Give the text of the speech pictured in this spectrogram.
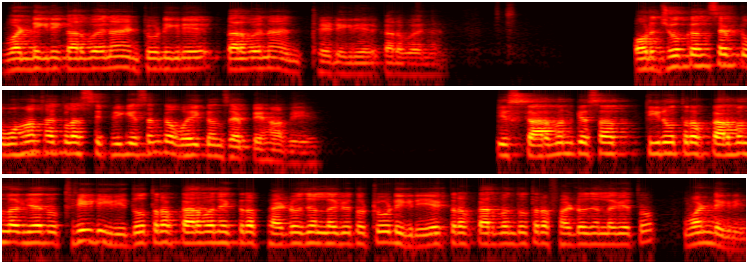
one degree carbanion two degree carbanion three degree carbanion और जो कंसेप्ट वहाँ था क्लासिफिकेशन का, वही कंसेप्ट यहाँ भी है। इस कार्बन के साथ तीनों तरफ़ कार्बन लग जाए तो थ्री डिग्री दो तरफ़ कार्बन, एक तरफ़ हाइड्रोजन लगे तो टू डिग्री एक तरफ़ कार्बन, दो तरफ़ हाइड्रोजन लगे तो वन डिग्री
